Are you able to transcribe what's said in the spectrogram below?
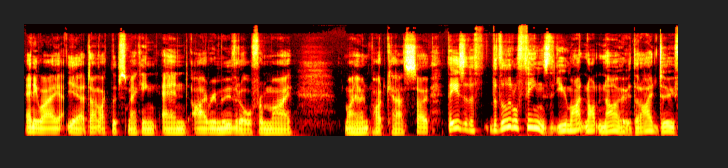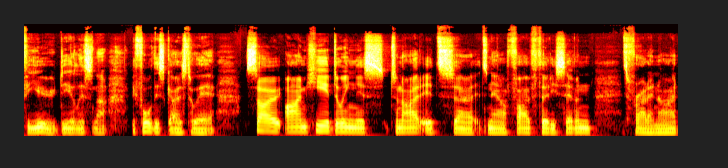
Anyway, yeah, I don't like lip smacking, and I remove it all from my my own podcast. So these are the, the little things that you might not know that I do for you, dear listener, before this goes to air. So I'm here doing this tonight. It's uh, it's now 5:37. It's Friday night,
